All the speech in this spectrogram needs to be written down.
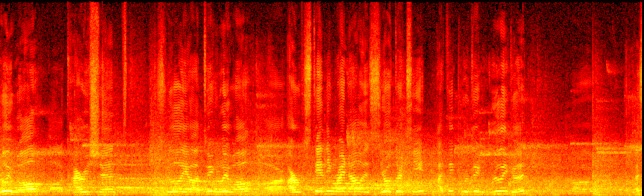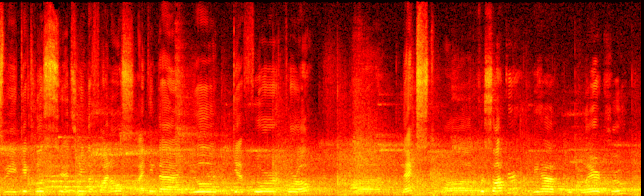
really well. Uh, Kyrie Shin is really uh, doing really well. Uh, our standing right now is 0-13. I think we're doing really good. Um, as we get close to entering the finals, I think that we'll get 4 4-0. Uh, next, for soccer, we have Blair Crew.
